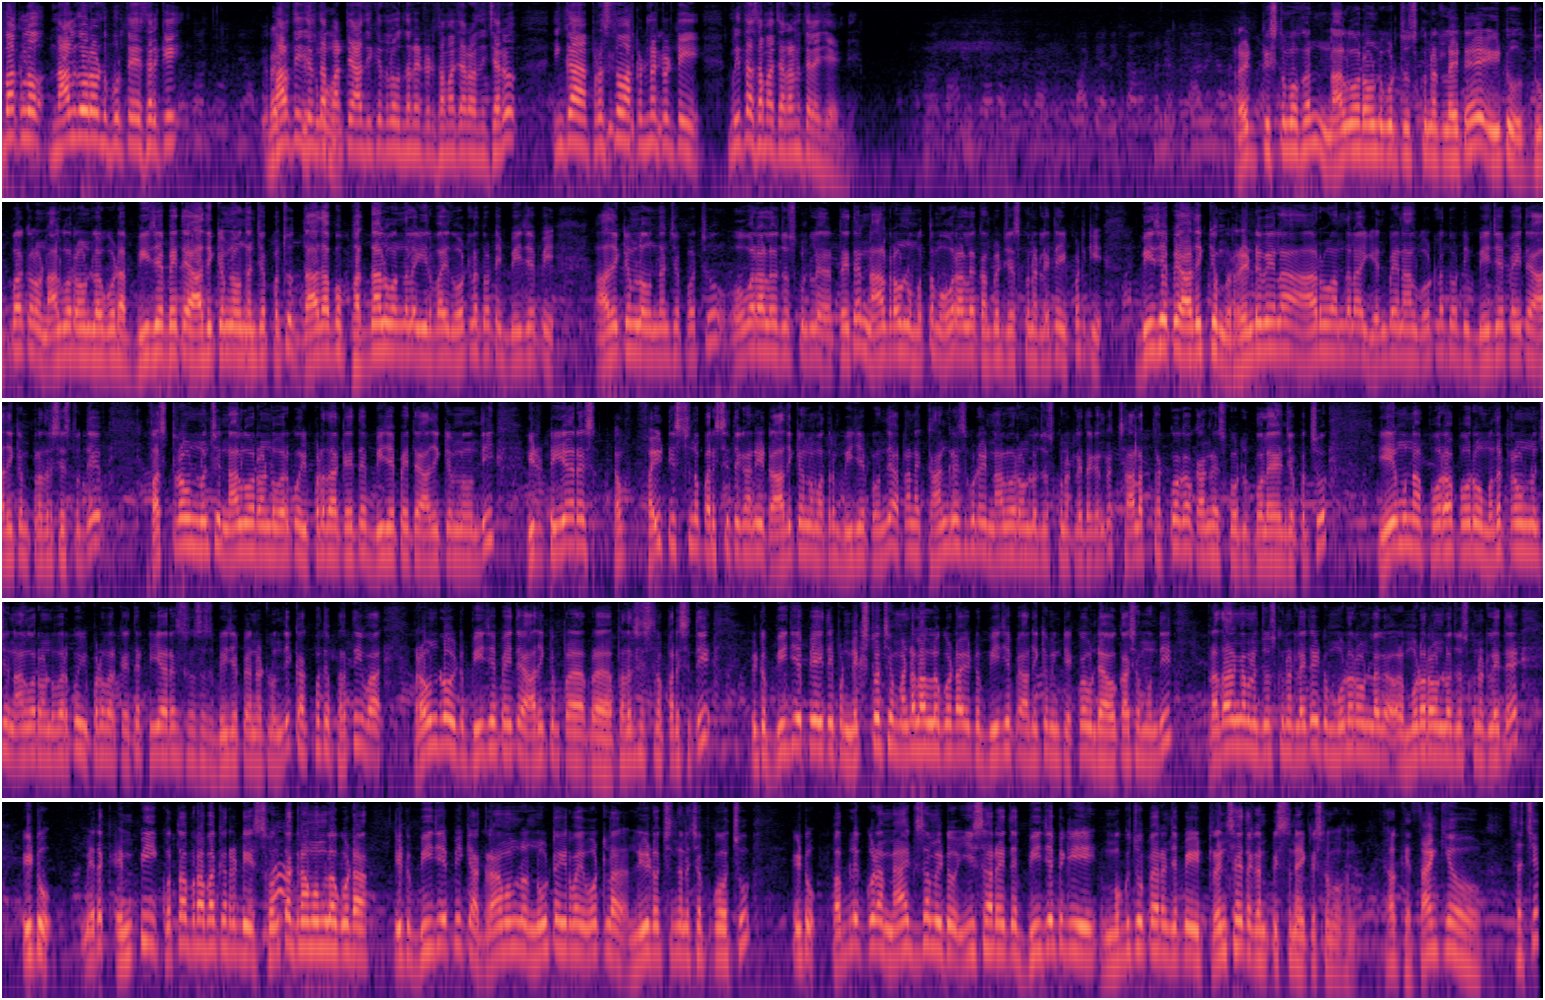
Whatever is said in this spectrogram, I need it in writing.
దుబ్బాకలో నాలుగో రౌండ్ పూర్తయ్యేసరికి భారతీయ జనతా పార్టీ ఆధిక్యతలో ఉందనేటువంటి సమాచారం అందించారు. ఇంకా ప్రస్తుతం అక్కడ ఉన్నటువంటి మిగతా సమాచారాన్ని తెలియజేయండి. రైట్ కృష్ణమోహన్ నాలుగో రౌండ్ కూడా చూసుకున్నట్లయితే ఇటు దుబ్బాకలో నాలుగో రౌండ్లో కూడా బీజేపీ అయితే ఆధిక్యంలో ఉందని చెప్పొచ్చు. దాదాపు పద్నాలుగు వందల ఇరవై ఐదు ఓట్లతోటి బీజేపీ ఆధిక్యంలో ఉందని చెప్పొచ్చు. ఓవరాల్గా చూసుకున్నట్లయితే నాలుగు రౌండ్లు మొత్తం ఓవరాల్గా కంప్లీట్ చేసుకున్నట్లయితే ఇప్పటికీ బీజేపీ ఆధిక్యం రెండు వేల ఆరు వందల ఎనభై నాలుగు ఓట్లతోటి బీజేపీ అయితే ఆధిక్యం ప్రదర్శిస్తుంది. ఫస్ట్ రౌండ్ నుంచి నాలుగో రౌండ్ వరకు ఇప్పటిదాకా అయితే బీజేపీ అయితే ఆధిక్యంలో ఉంది. ఇటు టీఆర్ఎస్ టఫ్ ఫైట్ ఇస్తున్న పరిస్థితి కానీ ఇటు ఆధిక్యంలో మాత్రం బీజేపీ ఉంది. అట్లానే కాంగ్రెస్ కూడా ఈ నాలుగో రౌండ్లో చూసుకున్నట్లయితే కనుక చాలా తక్కువగా కాంగ్రెస్ కోట్లు పోలాయని చెప్పొచ్చు. ఏమున్నా పోరా పోరు మొదటి రౌండ్ నుంచి నాలుగో రౌండ్ వరకు ఇప్పటి వరకు అయితే టీఆర్ఎస్ వర్సెస్ బీజేపీ అన్నట్లుంది. కాకపోతే ప్రతి రౌండ్లో ఇటు బీజేపీ అయితే ఆధిక్యం ప్రదర్శిస్తున్న పరిస్థితి. ఇటు బీజేపీ అయితే ఇప్పుడు నెక్స్ట్ వచ్చే మండలాల్లో కూడా ఇటు బీజేపీ ఆధిక్యం ఇంకెక్కువ ఉండే అవకాశం ఉంది. ప్రధానంగా మనం చూసుకున్నట్లయితే ఇటు మూడో రౌండ్లో మూడో రౌండ్లో చూసుకున్నట్లయితే ఇటు మెదక్ ఎంపీ కొత్త ప్రభాకర్ రెడ్డి సొంత గ్రామంలో కూడా ఇటు బీజేపీకి ఆ గ్రామంలో నూట ఇరవై ఓట్ల లీడ్ వచ్చిందని చెప్పుకోవచ్చు. ఇటు పబ్లిక్ కూడా మ్యాక్సిమం ఇటు ఈసారి అయితే బీజేపీకి మొగ్గు చూపారని చెప్పి ఈ ట్రెండ్స్ అయితే కనిపిస్తున్నాయి Krishnamohan. Okay thank you Sachin.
